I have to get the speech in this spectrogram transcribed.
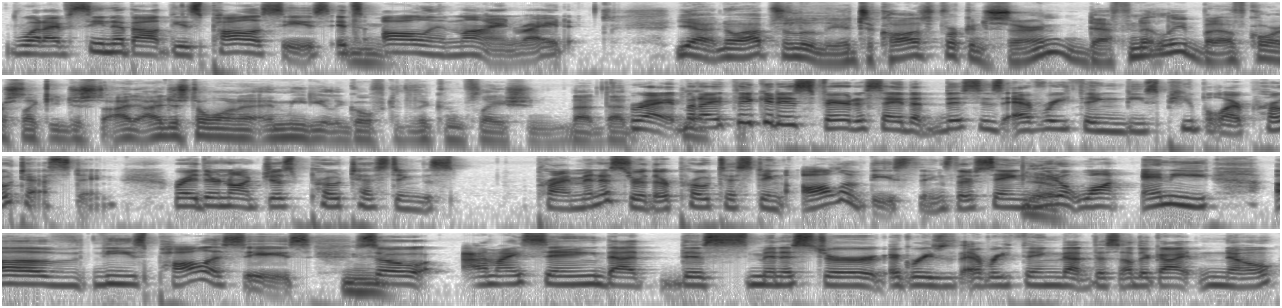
what I've seen about these policies, it's mm. all in line, right? Yeah, no, absolutely. It's a cause for concern, definitely. But of course, like you just, I, I just don't want to immediately go to the conflation. That that right. Like, but I think it is fair to say that this is everything these people are protesting, right? They're not just protesting this prime minister, they're protesting all of these things. They're saying yeah. we don't want any of these policies. Mm-hmm. So, am I saying that this minister agrees with everything that this other guy? No,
